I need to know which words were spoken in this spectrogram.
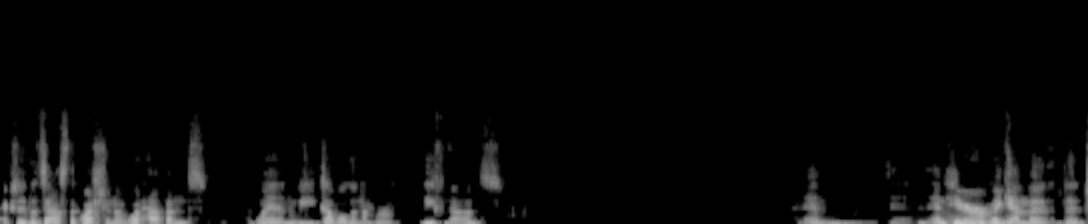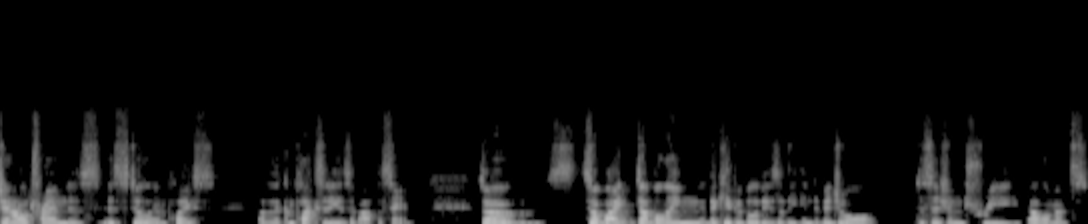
actually, let's ask the question of what happens when we double the number of leaf nodes. And and here again, the, the general trend is, is still in place. Uh, the complexity is about the same. So, so by doubling the capabilities of the individual decision tree elements,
